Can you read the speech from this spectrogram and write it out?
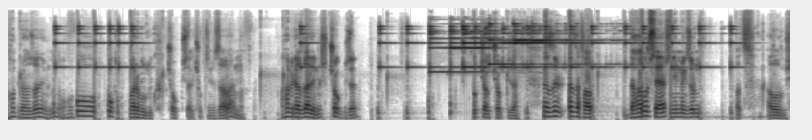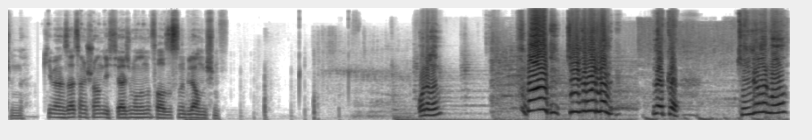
Aha biraz daha demir lan. Oha. Oo, çok var bulduk. Çok güzel. Çok temiz daha var mı? Aha biraz daha demir. Çok güzel. Çok çok çok güzel. Hazır biraz da fazla. Daha olursa eğer inmek zorunda. At, alalım şimdi. Ki ben zaten şu anda ihtiyacım olanın fazlasını bile almışım. O ne lan? Aa! Kilidi var gel. Bir dakika. Kilidi var mı!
